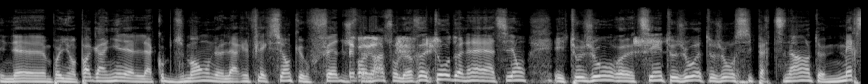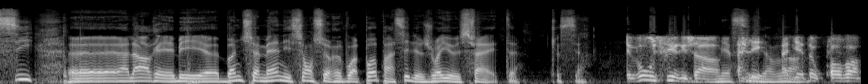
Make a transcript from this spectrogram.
ils n'ont pas gagné la, Coupe du Monde, la réflexion que vous faites justement sur le retour de la nation est toujours, euh, tient toujours, est toujours aussi pertinente. Merci. Euh, alors, eh euh, bonne semaine et si on se revoit pas, passez de joyeuses fêtes. Christian. Et vous aussi, Richard. Merci. Allez, à bientôt. Au revoir.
